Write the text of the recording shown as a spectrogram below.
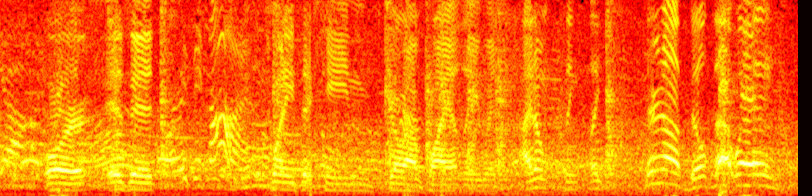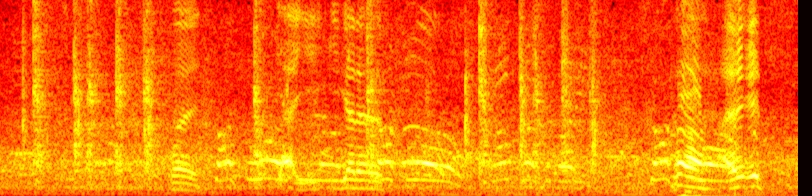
Yeah. or is it Or is it not? 2016 go out quietly? Which I don't think like they're not built that way. But yeah, you, you gotta. Uh, it's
